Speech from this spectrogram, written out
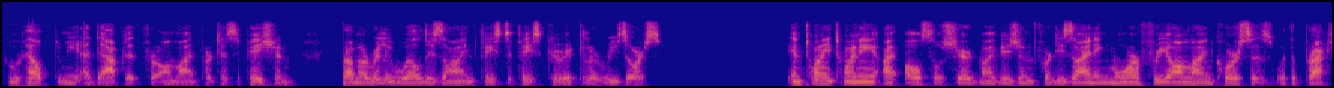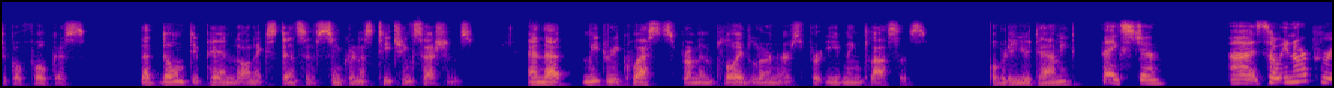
who helped me adapt it for online participation from a really well-designed face-to-face curricular resource. In 2020, I also shared my vision for designing more free online courses with a practical focus that don't depend on extensive synchronous teaching sessions and that meet requests from employed learners for evening classes. Over to you, Tammy. Thanks, Jim. Uh, so in our pr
